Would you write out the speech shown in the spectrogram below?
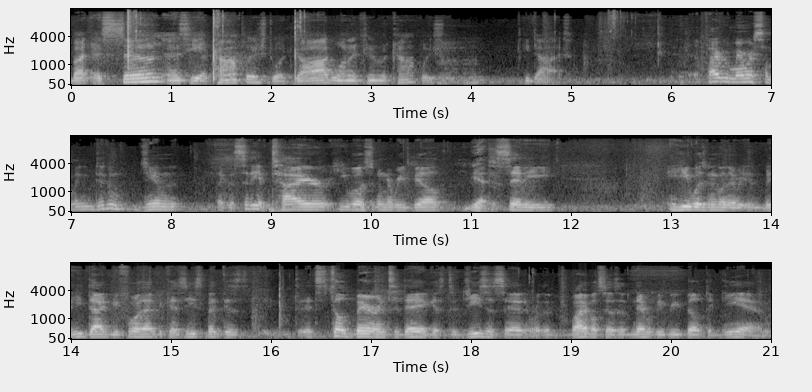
But as soon as he accomplished what God wanted him to accomplish, mm-hmm. he dies. If I remember something, didn't Jim, like the city of Tyre, he was going to rebuild yes. the city. He was going to, but he died before that because he's because it's still barren today. Because Jesus said, or the Bible says, it'll never be rebuilt again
